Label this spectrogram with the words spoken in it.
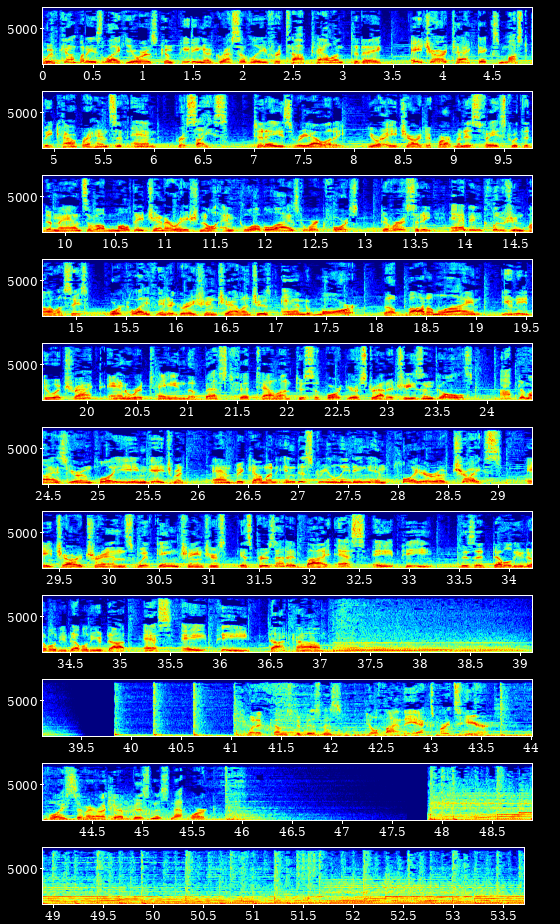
With companies like yours competing aggressively for top talent today, HR tactics must be comprehensive and precise. Today's reality. Your HR department is faced with the demands of a multi-generational and globalized workforce, diversity and inclusion policies, work-life integration challenges, and more. The bottom line, you need to attract and retain the best fit talent to support your strategies and goals, optimize your employee engagement, and become an industry-leading employer of choice. HR Trends with Game Changers is presented by SAP. Visit www.sap.com. When it comes to business, you'll find the experts here. Voice America Business Network.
